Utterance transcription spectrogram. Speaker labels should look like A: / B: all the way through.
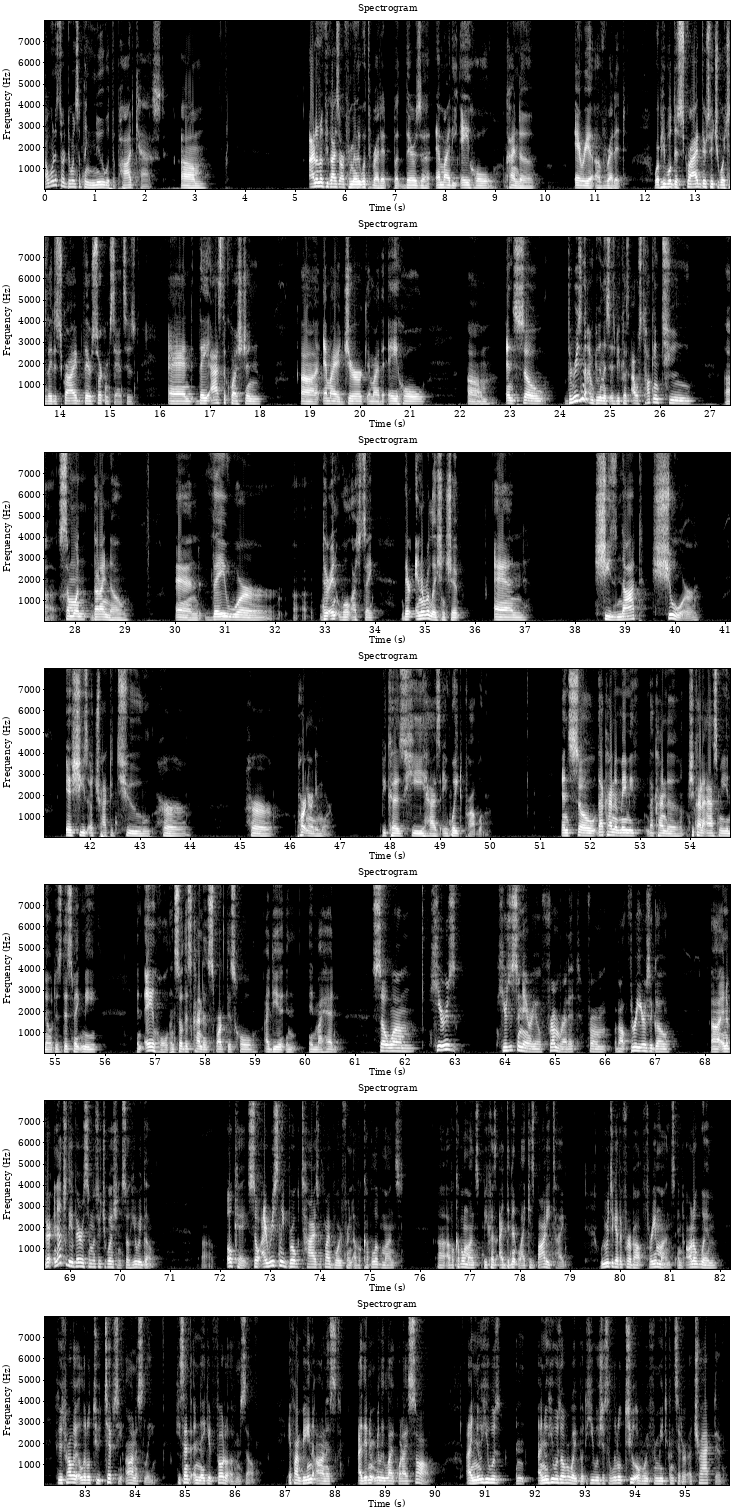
A: I want to start doing something new with the podcast. Um, I don't know if you guys are familiar with Reddit, but there's a "Am I the a-hole" kind of area of Reddit where people describe their situations, they describe their circumstances, and they ask the question, uh, "Am I a jerk? Am I the a-hole?" Um, and so the reason I'm doing this is because I was talking to uh, someone that I know, and they were uh, they're in well, I should say they're in a relationship, and she's not sure if she's attracted to her her partner anymore because he has a weight problem. And so that kind of made me, that kind of, she kind of asked me, you know, does this make me an a-hole? And so this kind of sparked this whole idea in, in my head. So, um, here's, here's a scenario from Reddit from about three years ago, uh, in a very, in actually a very similar situation. So here we go. Uh, okay. So I recently broke ties with my boyfriend of a couple of months, uh, of a couple months because I didn't like his body type. We were together for about three months, and on a whim, he was probably a little too tipsy, honestly. He sent a naked photo of himself. If I'm being honest, I didn't really like what I saw. I knew he was an, I knew he was overweight, but he was just a little too overweight for me to consider attractive.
